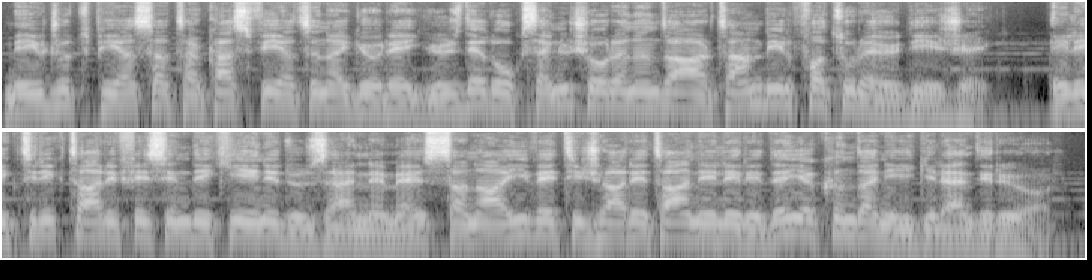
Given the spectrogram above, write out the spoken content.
mevcut piyasa takas fiyatına göre %93 oranında artan bir fatura ödeyecek. Elektrik tarifesindeki yeni düzenleme sanayi ve ticarethaneleri de yakından ilgilendiriyor.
